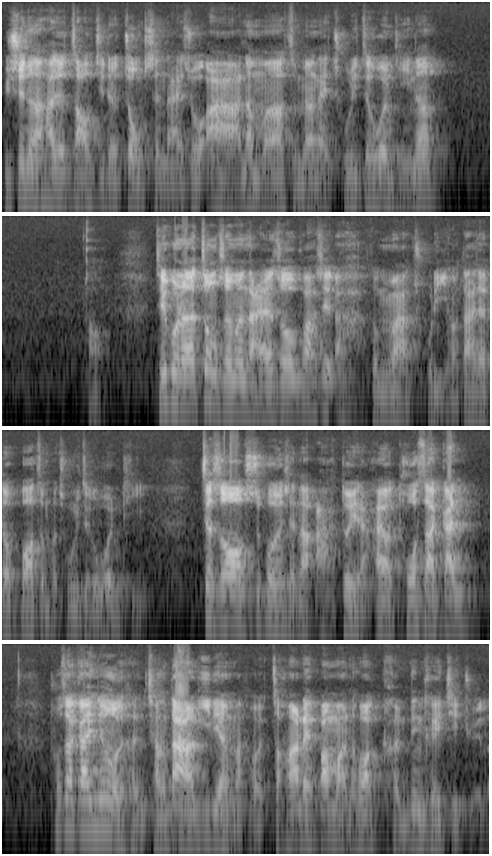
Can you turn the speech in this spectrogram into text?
于是呢，他就召集了众神来说啊，那我们要怎么样来处理这个问题呢？好结果呢，众神们来了之后，发现啊，都没办法处理哦，大家都不知道怎么处理这个问题。这时候，湿婆人想到啊，对了，还有托萨干，托萨干拥有很强大的力量嘛，找他来帮忙的话，肯定可以解决的。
